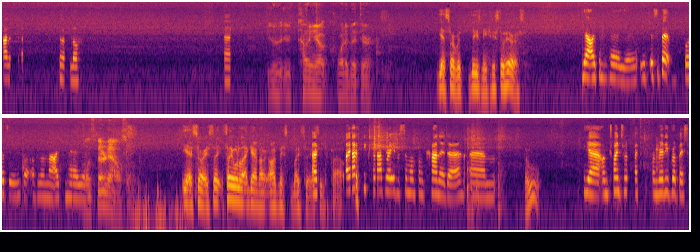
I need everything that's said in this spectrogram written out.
Canada. So I love. Uh, you're, you're cutting out quite a bit there. Yeah, sorry, but Disney, can you still hear us? Yeah, I can hear you. It's a bit buzzing, but other than that, I can hear you. Well, it's better now. So Yeah, sorry. Say say all of that again. I, I missed most of it. It Uh, seemed to cut out. I actually collaborated with someone from Canada. Um, Oh, yeah, I'm trying to. I- I'm really rubbish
